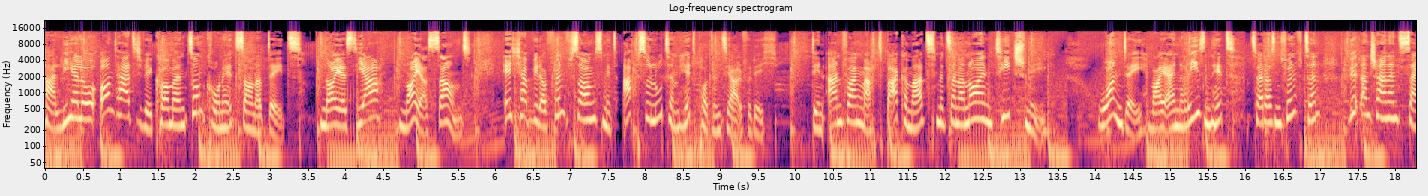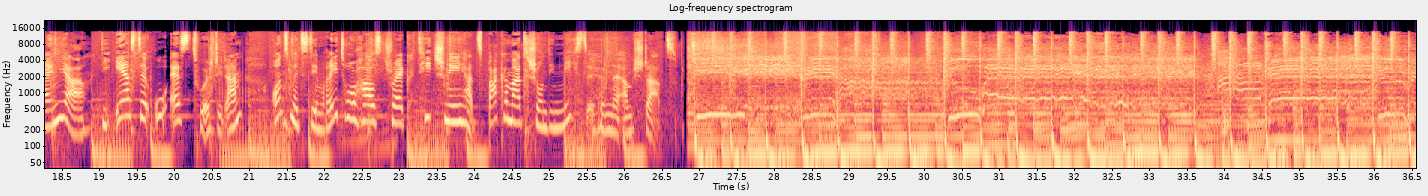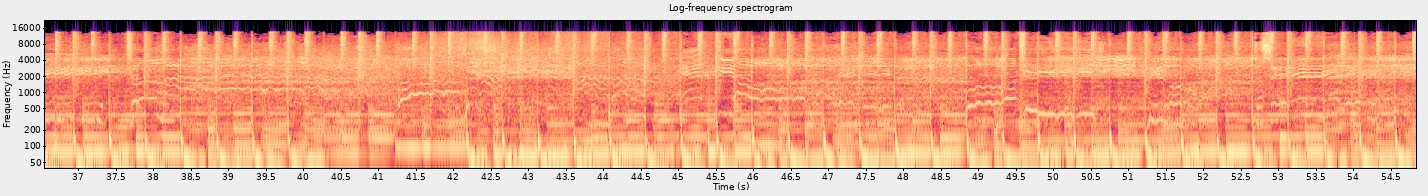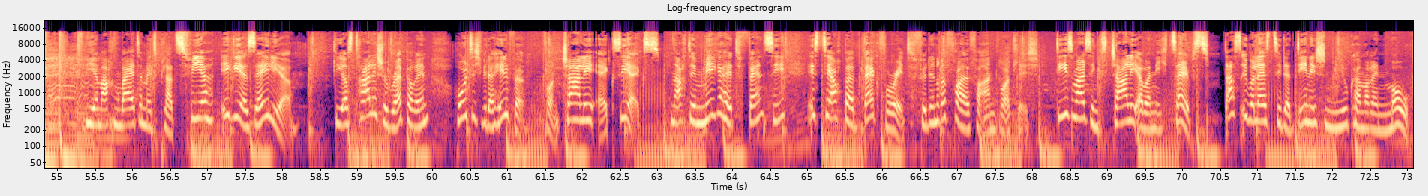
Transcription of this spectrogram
Hallo und herzlich willkommen zum Kronehit Sound Update. Neues Jahr, neuer Sound. Ich habe wieder fünf Songs mit absolutem Hitpotenzial für dich. Den Anfang macht Bakamat mit seiner neuen Teach Me. One Day war ja ein Riesenhit. 2015 wird anscheinend sein Jahr. Die erste US-Tour steht an und mit dem Retro-House-Track Teach Me hat Bakamat schon die nächste Hymne am Start. Wir machen weiter mit Platz 4, Iggy Azalea. Die australische Rapperin holt sich wieder Hilfe von Charlie XCX. Nach dem Mega-Hit Fancy ist sie auch bei Back for It für den Refrain verantwortlich. Diesmal singt Charlie aber nicht selbst. Das überlässt sie der dänischen Newcomerin Mo.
